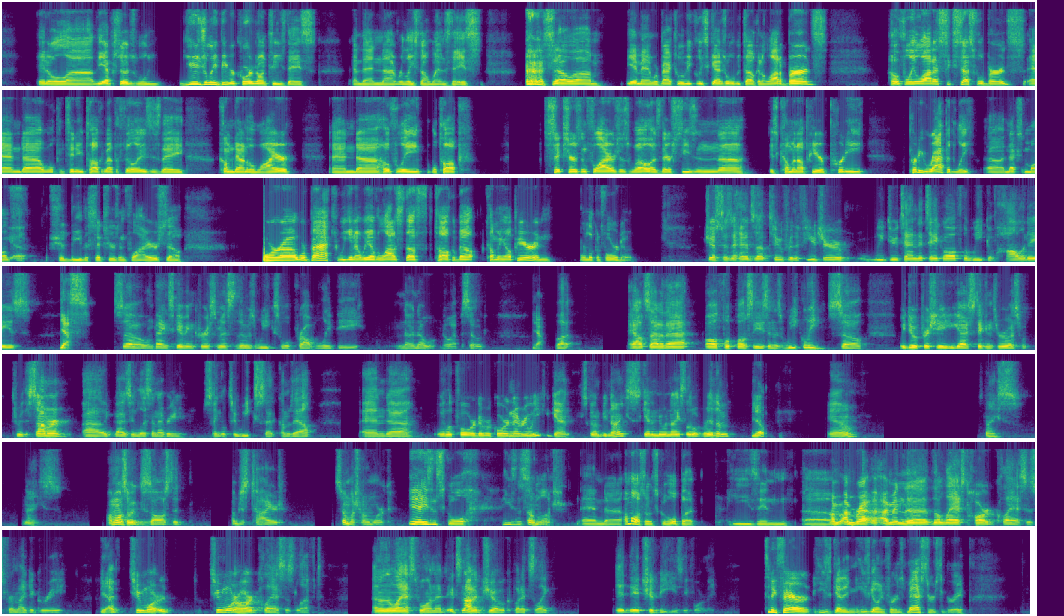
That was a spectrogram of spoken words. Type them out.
It'll uh, the episodes will usually be recorded on Tuesdays and then uh, released on Wednesdays. so um, yeah, man, we're back to a weekly schedule. We'll be talking a lot of birds, hopefully a lot of successful birds, and uh, we'll continue to talk about the Phillies as they come down to the wire, and uh, hopefully we'll talk Sixers and Flyers as well as their season uh, is coming up here pretty pretty rapidly. Uh, next month Yeah. should be the Sixers and Flyers. So we're uh, we're back. We you know we have a lot of stuff to talk about coming up here, and we're looking forward to it. Just as a heads up too for the future, we do tend to take off the week of holidays. Yes. So Thanksgiving, Christmas, those weeks will probably be no no no episode. Yeah. But outside of that, all football season is weekly. So we do appreciate you guys sticking through us through the summer. Uh, the guys who listen every single two weeks that comes out, and uh, we look forward to recording every week again. It's going to be nice. Get into a nice little rhythm. Yep. You know, it's nice, nice. I'm also exhausted. I'm just tired. So much homework. Yeah, he's in school. He's in So school, much. and uh, I'm also in school, but he's in. Uh, I'm I'm ra- I'm in the the last hard classes for my degree. Yeah. I have two more two more hard classes left, and then the last one. It, it's not a joke, but it's like it it should be easy for me. to be fair, he's getting he's going for his master's degree,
